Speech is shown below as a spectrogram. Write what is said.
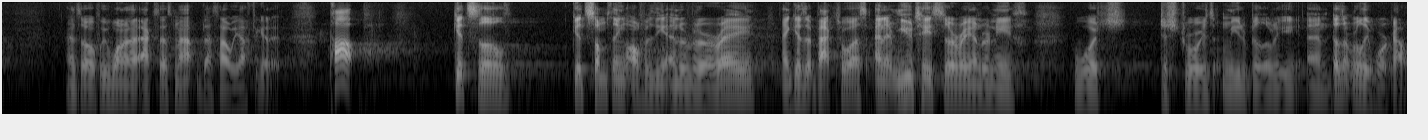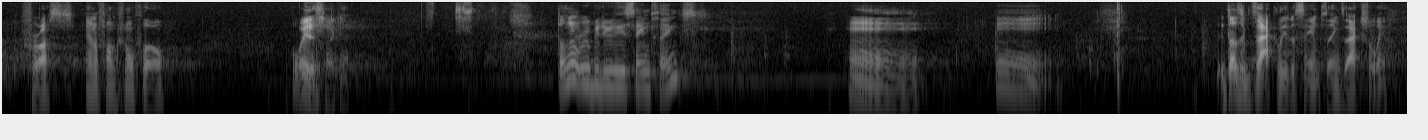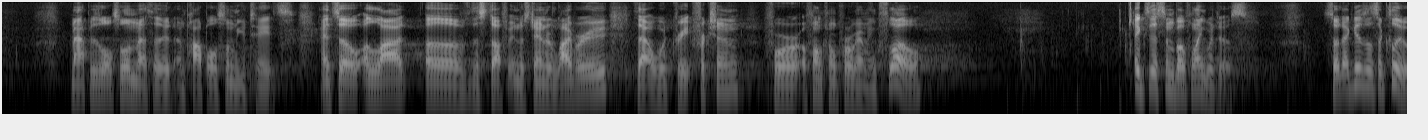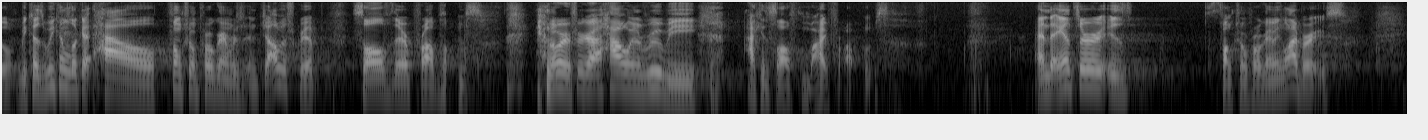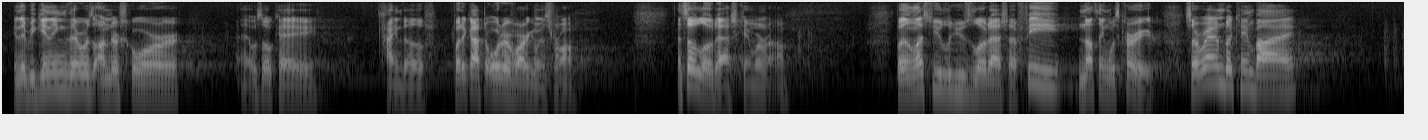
And so if we want to access map, that's how we have to get it. Pop gets, a, gets something off of the end of the array and gives it back to us, and it mutates the array underneath, which destroys immutability and doesn't really work out for us in a functional flow. Wait a second. Doesn't Ruby do these same things? Hmm. Hmm. It does exactly the same things, actually. Map is also a method, and pop also mutates. And so a lot of the stuff in the standard library that would create friction for a functional programming flow exists in both languages. So that gives us a clue, because we can look at how functional programmers in JavaScript solve their problems in order to figure out how in Ruby I can solve my problems. And the answer is functional programming libraries. In the beginning, there was underscore, and it was OK, kind of, but it got the order of arguments wrong. And so Lodash came around. But unless you use Lodash FP, nothing was curried. So Ramda came by,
